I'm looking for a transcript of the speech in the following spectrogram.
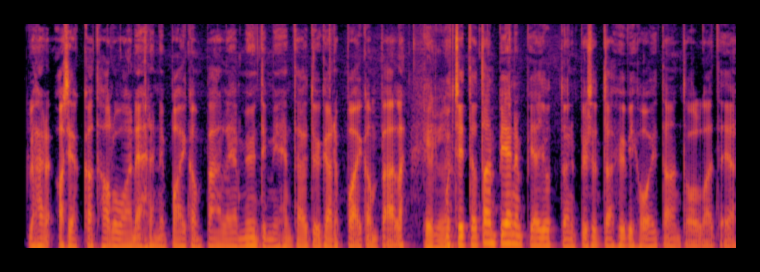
kyllähän asiakkaat haluaa nähdä ne paikan päällä ja myyntimiehen täytyy käydä paikan päällä. Mutta sitten jotain pienempiä juttuja, niin pystytään hyvin hoitamaan tuolla. Ja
